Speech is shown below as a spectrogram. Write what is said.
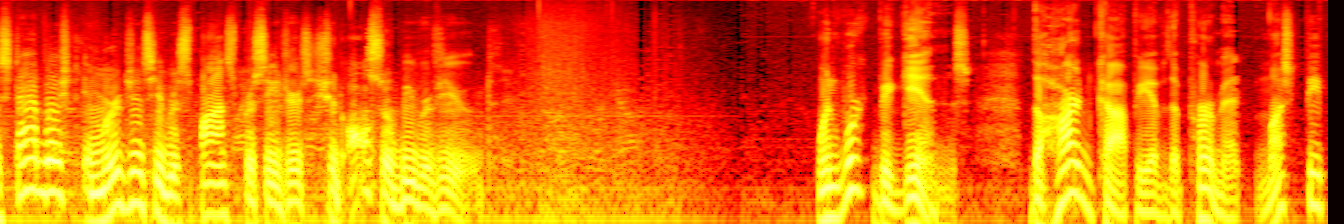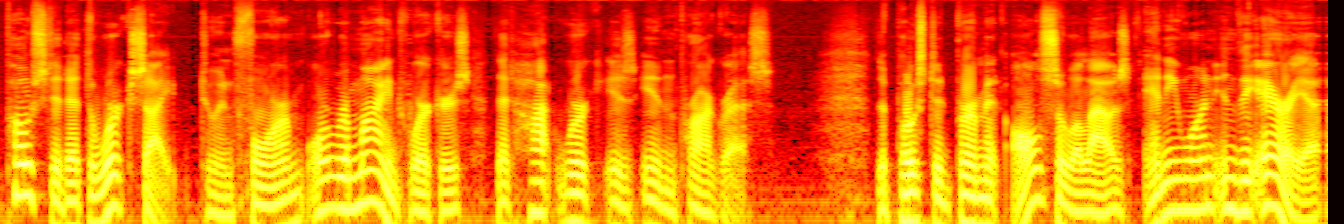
Established emergency response procedures should also be reviewed. When work begins, the hard copy of the permit must be posted at the work site to inform or remind workers that hot work is in progress. The posted permit also allows anyone in the area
